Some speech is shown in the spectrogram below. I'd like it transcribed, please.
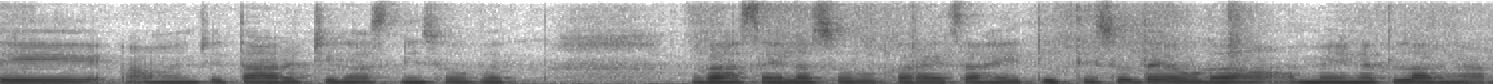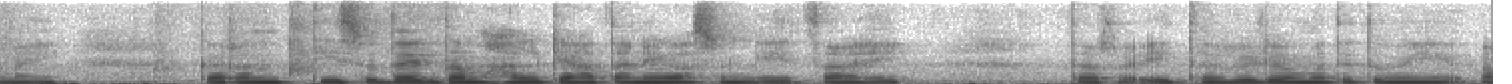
ते जे ताराची घासणीसोबत घासायला सुरू करायचं आहे. तिथे सुद्धा एवढं मेहनत लागणार नाही. कारण ती सुद्धा एकदम हलक्या हाताने घासून घ्यायचं आहे. तर इथं व्हिडिओमध्ये तुम्ही ती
